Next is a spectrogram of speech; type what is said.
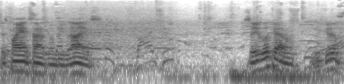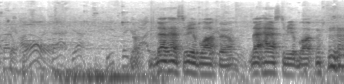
His playing time's gonna be nice. See, look at him. He's good. Back, yeah. He figured I That has to be a block though. That has to be a block. Let's remember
